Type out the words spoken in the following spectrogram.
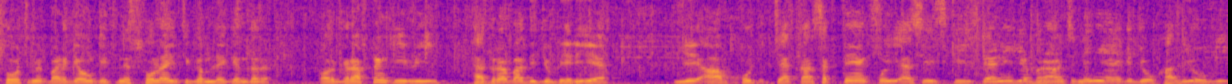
सोच में पड़ गया हूँ कि इतने 16 इंच गमले के अंदर और ग्राफ्टिंग की हुई हैदराबादी जो बेरी है ये आप खुद चेक कर सकते हैं। कोई ऐसी इसकी टहनी या ब्रांच नहीं है कि जो खाली होगी।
